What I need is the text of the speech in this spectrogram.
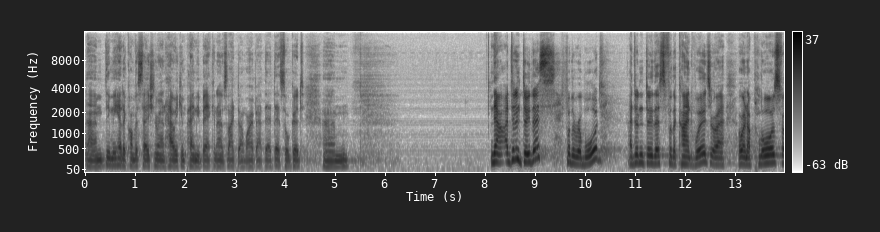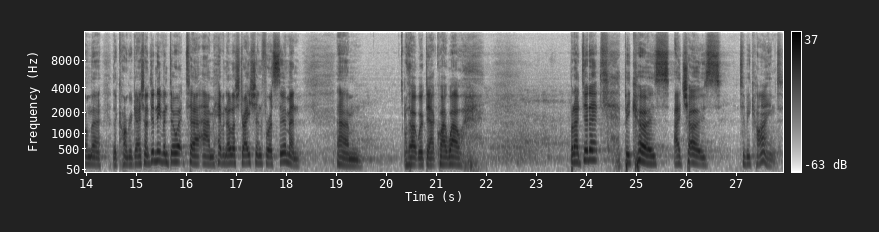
Um, then we had a conversation around how he can pay me back, and I was like, Don't worry about that, that's all good. Um, now, I didn't do this for the reward. I didn't do this for the kind words or, a, or an applause from the, the congregation. I didn't even do it to um, have an illustration for a sermon, um, although it worked out quite well. But I did it because I chose to be kind.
